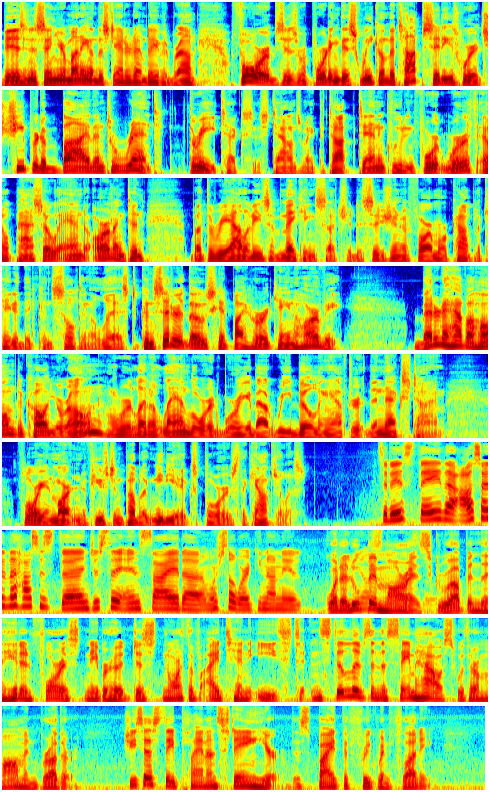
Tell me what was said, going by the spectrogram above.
Business and your money on the Standard. I'm David Brown. Forbes is reporting this week on the top cities where it's cheaper to buy than to rent. Three Texas towns make the top 10, including Fort Worth, El Paso, and Arlington. But the realities of making such a decision are far more complicated than consulting a list. Consider those hit by Hurricane Harvey. Better to have a home to call your own or let a landlord worry about rebuilding after the next time? Florian Martin of Houston Public Media explores the calculus. To this day, the outside of the house is done, just the inside, uh, we're still working on it. Guadalupe you know, Morris grew up in the Hidden Forest neighborhood just north of I 10 East and still lives in the same house with her mom and brother. She says they plan on staying here despite the frequent flooding.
